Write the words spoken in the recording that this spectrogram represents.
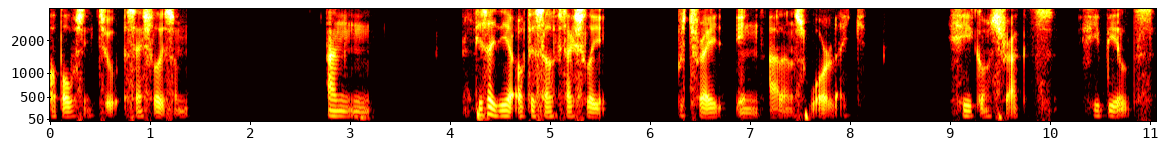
opposing to essentialism. And this idea of the self is actually portrayed in Alan's War. Like he constructs, he builds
